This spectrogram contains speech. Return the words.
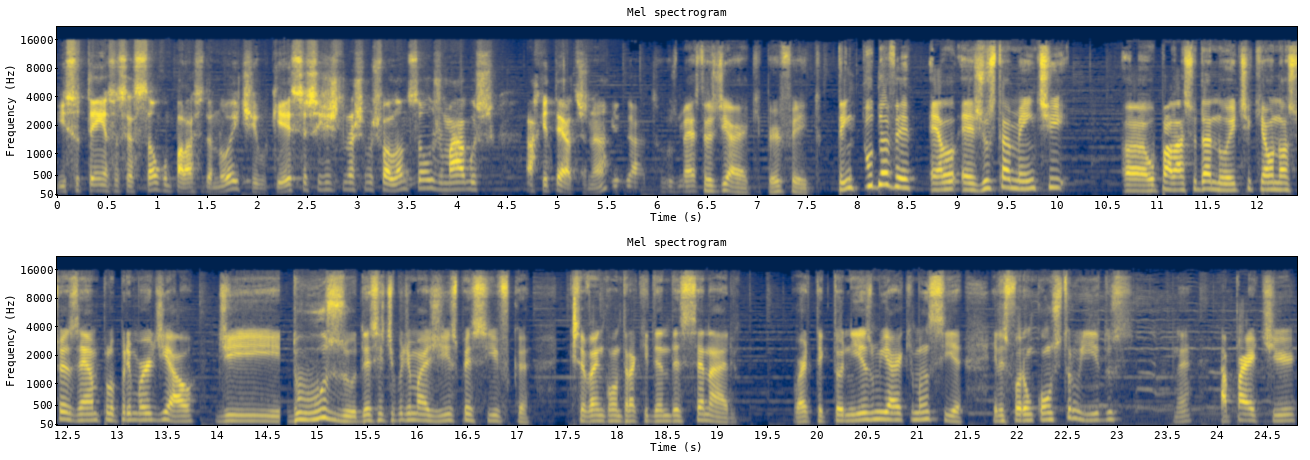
Isso tem associação com o Palácio da Noite? Porque esses que nós estamos falando são os magos arquitetos, né? Exato, os mestres de arque, perfeito. Tem tudo a ver. É, é justamente uh, o Palácio da Noite que é o nosso exemplo primordial de, do uso desse tipo de magia específica que você vai encontrar aqui dentro desse cenário. O arquitectonismo e a arquimancia. Eles foram construídos né, a partir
